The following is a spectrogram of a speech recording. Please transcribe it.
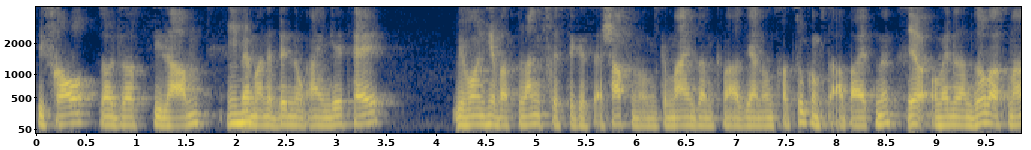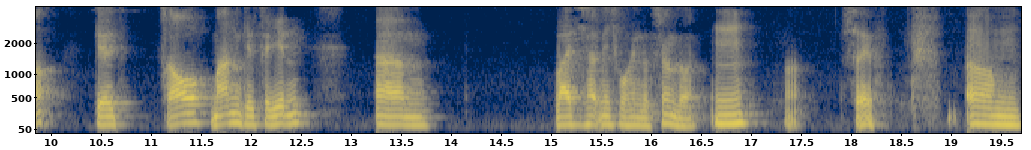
die Frau sollte das Ziel haben, wenn man eine Bindung eingeht, hey, wir wollen hier was Langfristiges erschaffen und gemeinsam quasi an unserer Zukunft arbeiten. Ne? Ja. Und wenn du dann sowas machst, gilt Frau, Mann, gilt für jeden, ähm, weiß ich halt nicht, wohin das führen soll. Safe. Ähm,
